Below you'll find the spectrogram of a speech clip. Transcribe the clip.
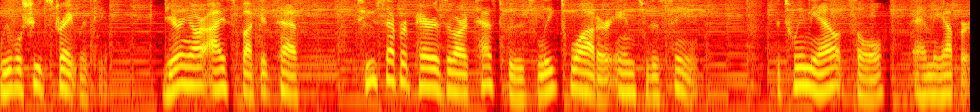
We will shoot straight with you. During our ice bucket test, two separate pairs of our test boots leaked water into the seam, between the outsole and the upper.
